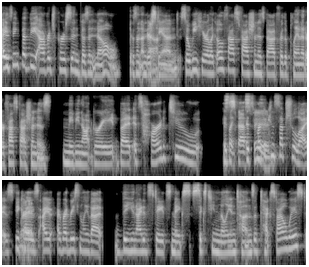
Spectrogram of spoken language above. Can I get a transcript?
I think that the average person doesn't know, doesn't understand. Yeah. So we hear like, oh, fast fashion is bad for the planet, or fast fashion is maybe not great, but it's hard to. It's, it's like fast it's food. hard to conceptualize because right. I, I read recently that the United States makes 16 million tons of textile waste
